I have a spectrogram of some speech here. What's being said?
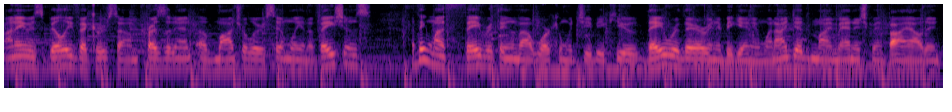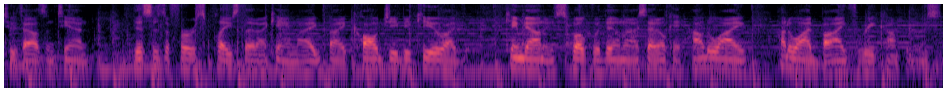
My name is Billy Vickers. I'm president of Modular Assembly Innovations. I think my favorite thing about working with GBQ, they were there in the beginning. When I did my management buyout in 2010, this is the first place that I came. I, I called GBQ, I came down and spoke with them and I said, okay, how do I, how do I buy three companies?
